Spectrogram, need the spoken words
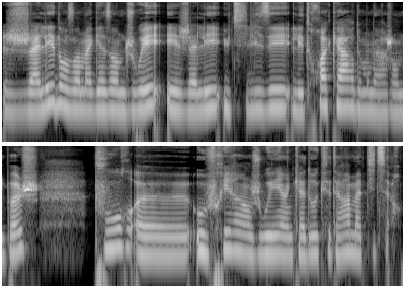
j'allais dans un magasin de jouets et j'allais utiliser les trois quarts de mon argent de poche pour euh, offrir un jouet, un cadeau, etc. à ma petite sœur.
